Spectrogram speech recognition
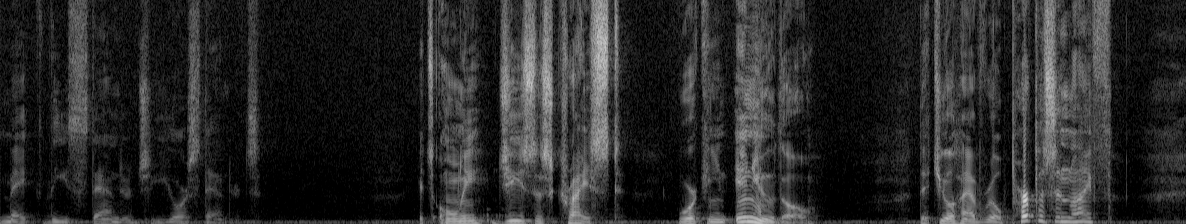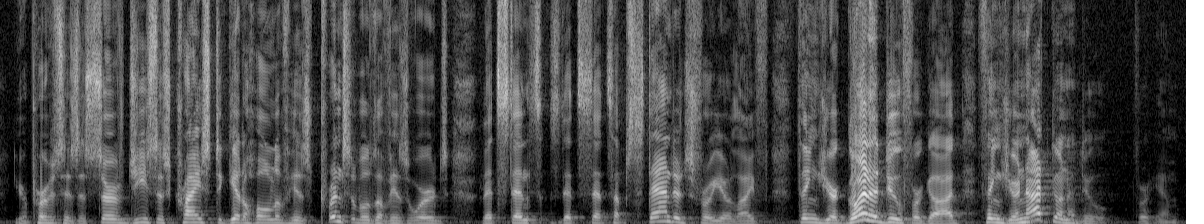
make these standards your standards. It's only Jesus Christ working in you, though, that you'll have real purpose in life. Your purpose is to serve Jesus Christ, to get a hold of his principles of his words that, stands, that sets up standards for your life, things you're going to do for God, things you're not going to do for him.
